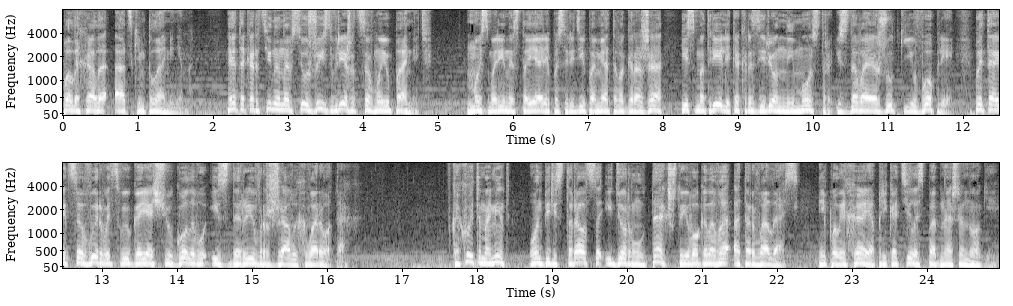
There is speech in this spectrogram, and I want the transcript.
полыхала адским пламенем. Эта картина на всю жизнь врежется в мою память. Мы с Мариной стояли посреди помятого гаража и смотрели, как разъяренный монстр, издавая жуткие вопли, пытается вырвать свою горящую голову из дыры в ржавых воротах. В какой-то момент он перестарался и дернул так, что его голова оторвалась и, полыхая, прикатилась под наши ноги.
